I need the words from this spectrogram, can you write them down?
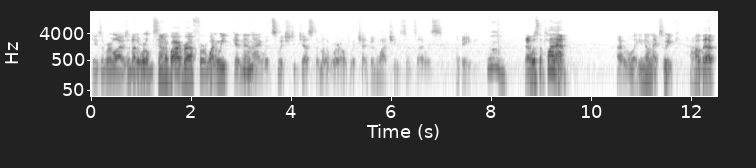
Days of Our Lives, Another World in Santa Barbara for one week, and then Mhm. I would switch to Just Another World, which I'd been watching since I was a baby. Hmm. That was the plan. I will let you know next week how that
